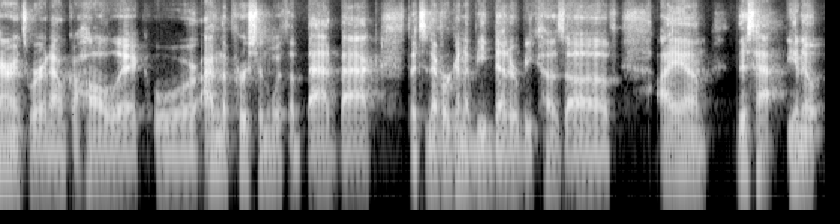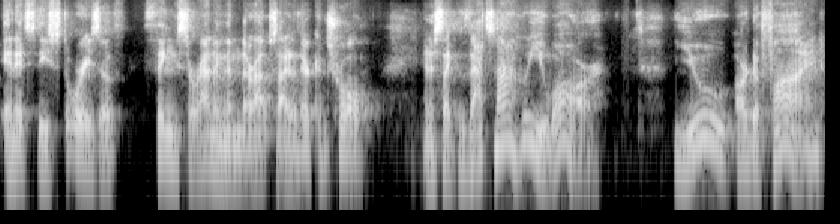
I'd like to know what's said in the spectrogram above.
parents were an alcoholic, or I'm the person with a bad back that's never going to be better because of, I am this, ha-, you know, and it's these stories of things surrounding them that are outside of their control. And it's like, that's not who you are. You are defined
